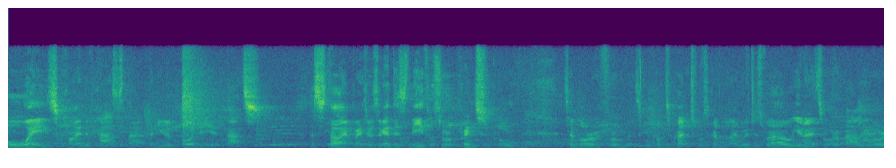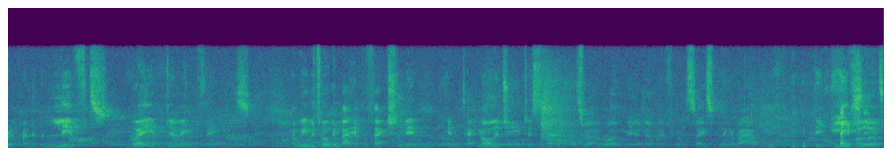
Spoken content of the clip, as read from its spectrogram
always kind of has that, and you embody it. That's a starting place. So again, this ethos or a principle to borrow from some consequential kind of language as well, you know, it's sort of a value or a kind of a lived way of doing things. And we were talking about imperfection in, in technology just now as well, weren't we? I don't know if you want to say something about the evil of...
